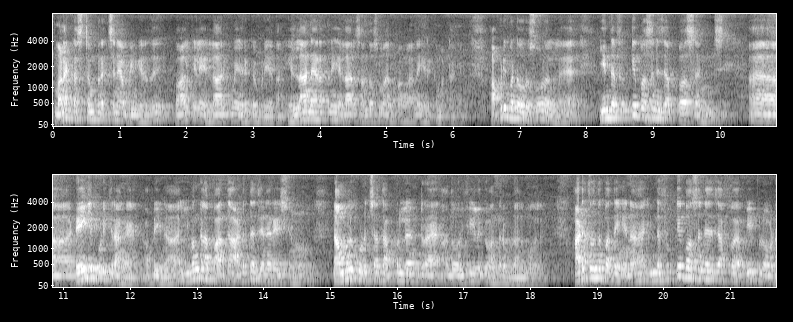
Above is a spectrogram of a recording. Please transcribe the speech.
மன கஷ்டம் பிரச்சனை அப்படிங்கிறது வாழ்க்கையில் எல்லாருக்குமே இருக்கக்கூடியதான் எல்லா நேரத்துலையும் எல்லாரும் சந்தோஷமாக இருப்பாங்களான்னு இருக்க மாட்டாங்க. அப்படிப்பட்ட ஒரு சூழலில் இந்த fifty percentage of persons daily குடிக்கிறாங்க அப்படின்னா இவங்கள பார்த்து அடுத்த ஜெனரேஷனும் நம்மளும் குடித்தா தப்பு இல்லைன்ற அந்த ஒரு ஃபீலுக்கு வந்துடக்கூடாது முதல்ல. அடுத்து வந்து பார்த்திங்கன்னா இந்த ஃபிஃப்டி பர்சன்டேஜ் ஆஃப் பீப்புளோட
